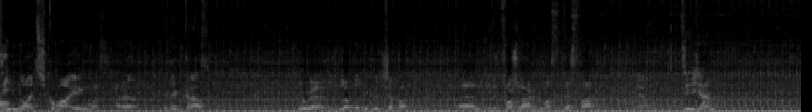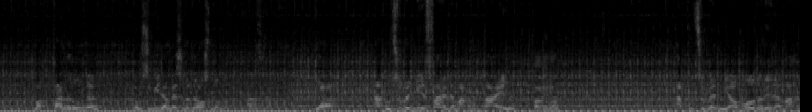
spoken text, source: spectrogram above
97, Komma irgendwas. Alter. Krass. Junge, ich glaube, das Ding wird scheppern. Ähm, ich würde vorschlagen, du machst eine Testfahrt. Ja. Zieh dich an. Mach eine Runde. Kommst du wieder, messen wir draußen nochmal. Alles klar. Ja. Ab und zu werden wir jetzt Fahrräder machen, weil Fahrräder? Ab und zu werden wir auch Motorräder machen,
